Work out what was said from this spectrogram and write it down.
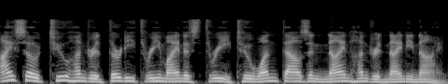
ISO 233-3 to 1999.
